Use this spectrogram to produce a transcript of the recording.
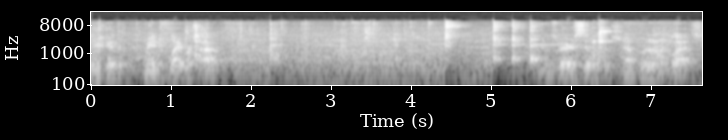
you get the mint flavors out. And it's very simple, just now put it in a glass.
